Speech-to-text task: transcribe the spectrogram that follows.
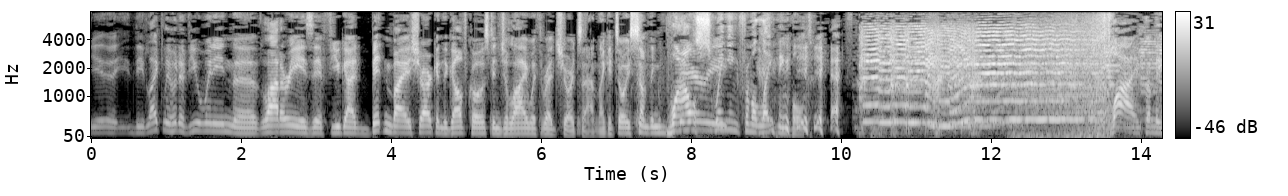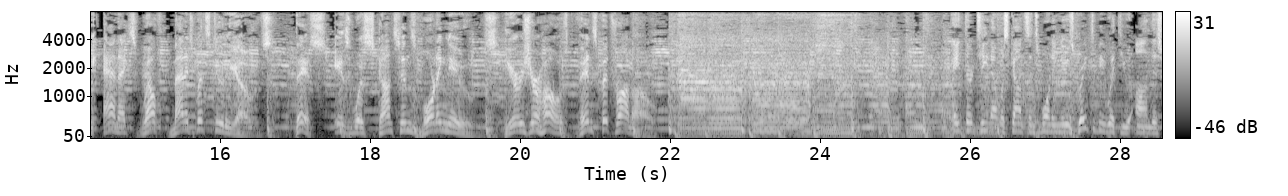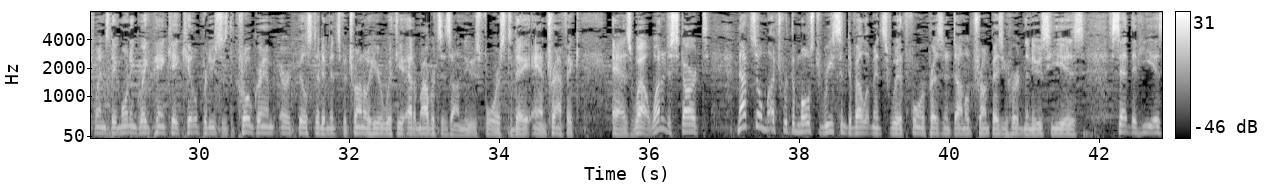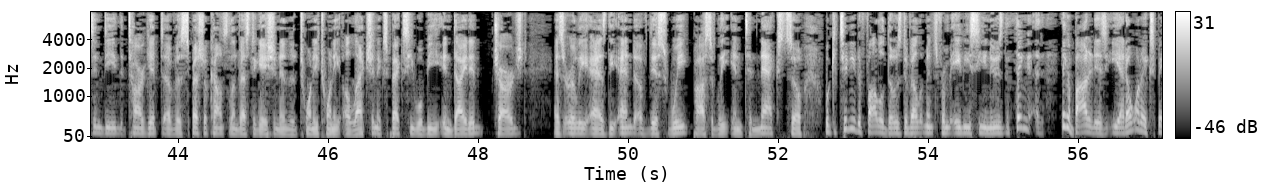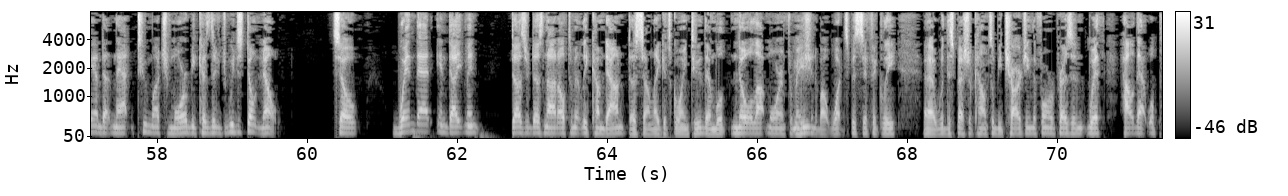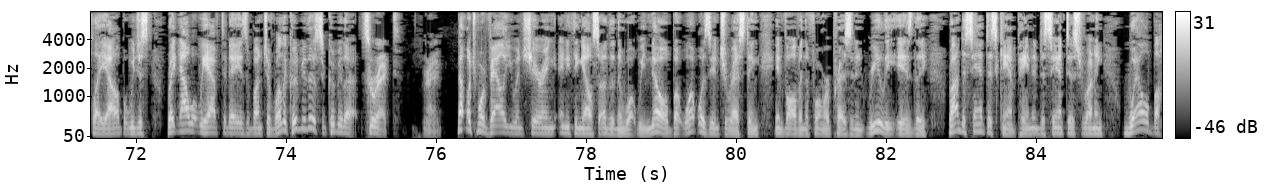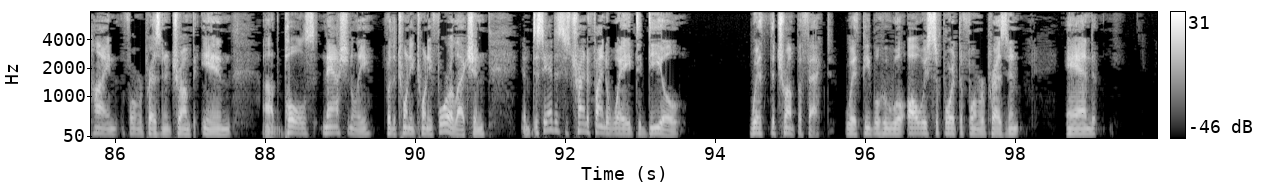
You, the likelihood of you winning the lottery is if you got bitten by a shark in the Gulf Coast in July with red shorts on. Like it's always something while very... swinging from a lightning bolt. yes. Live from the Annex Wealth Management Studios. This is Wisconsin's Morning News. Here's your host, Vince Vitrano. 813 on Wisconsin's Morning News. Great to be with you on this Wednesday morning. Greg Pancake Hill produces the program. Eric Bilstead and Vince Vitrano here with you. Adam Roberts is on news for us today and traffic as well. Wanted to start not so much with the most recent developments with former President Donald Trump. As you heard in the news, he is said that he is indeed the target of a special counsel investigation into the 2020 election. Expects he will be indicted, charged as early as the end of this week, possibly into next. So we'll continue to follow those developments from ABC News. The thing, thing about it is, I don't want to expand on that too much more because we just don't know. So when that indictment does or does not ultimately come down, does sound like it's going to, then we'll know a lot more information mm-hmm. about what specifically uh, would the special counsel be charging the former president with, how that will play out. But we just, right now, what we have today is a bunch of, well, it could be this, it could be that. Correct. Right not much more value in sharing anything else other than what we know. But what was interesting involving the former president really is the Ron DeSantis campaign and DeSantis running well behind former President Trump in uh, the polls nationally for the 2024 election. DeSantis is trying to find a way to deal with the Trump effect, with people who will always support the former president. And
